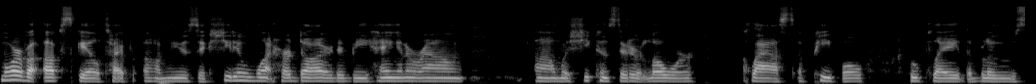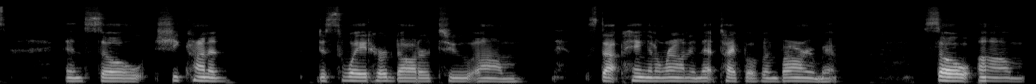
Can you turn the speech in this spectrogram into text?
more of an upscale type of music. She didn't want her daughter to be hanging around um, what she considered lower class of people who played the blues. And so she kind of dissuade her daughter to um, stop hanging around in that type of environment. So um,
